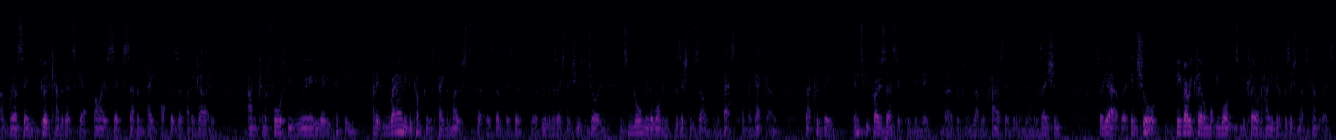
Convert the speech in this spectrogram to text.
Um, we are seeing good candidates get five, six, seven, eight offers at, at a go and can afford to be really, really picky. And it's rarely the company that's paying the most that is the is the, the, the organisation they choose to join. It's normally the one who've positioned themselves the best from their get go. So that could be interview process, it could be the, the, the kind of level of clarity they've given on the organisation. So yeah, in short, be very clear on what you want and be clear on how you're going to position that to candidates.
